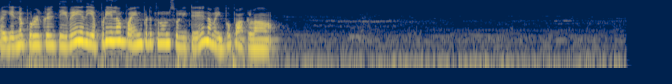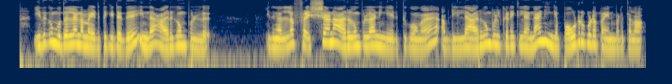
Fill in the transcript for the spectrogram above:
அது என்ன பொருட்கள் தேவை அதை எப்படியெல்லாம் பயன்படுத்தணும்னு சொல்லிட்டு நம்ம இப்போ பார்க்கலாம். இதுக்கு முதல்ல நம்ம எடுத்துக்கிட்டது இந்த அருகம்புல் இது நல்லா ஃப்ரெஷ்ஷான அருகம்புல்லாக நீங்கள் எடுத்துக்கோங்க. அப்படி இல்லை அருகம்புல் கிடைக்கலன்னா நீங்கள் பவுட்ரு கூட பயன்படுத்தலாம்.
